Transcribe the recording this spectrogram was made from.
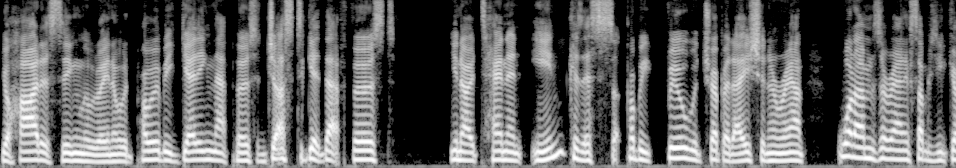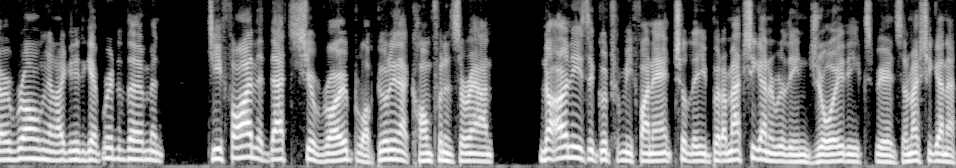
your hardest thing, Ludwina, would probably be getting that person just to get that first, you know, tenant in because they're so, probably filled with trepidation around what happens around if something go wrong and I need to get rid of them. And do you find that that's your roadblock, building that confidence around not only is it good for me financially, but I'm actually going to really enjoy the experience. I'm actually going to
